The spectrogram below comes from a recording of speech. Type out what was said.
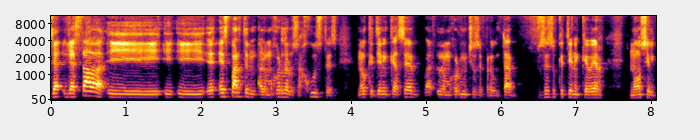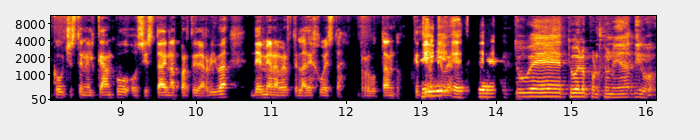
ya, ya, estaba y, es parte a lo mejor de los ajustes, ¿no? Que tienen que hacer, a lo mejor muchos se preguntar, pues eso qué tiene que ver, ¿no? Si el coach está en el campo o si está en la parte de arriba, Demian, a ver, te la dejo esta, rebotando. ¿Qué tiene que ver? Este, tuve, tuve la oportunidad, digo,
